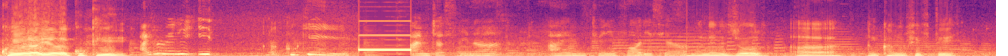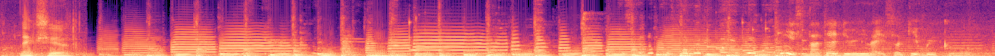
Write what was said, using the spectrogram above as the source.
Kueh Raya cookie. I don't really eat a cookie. I'm Jazlina. I'm 24 this year. My name is Joel. Uh, I'm coming 50 next year. I think it started during like circuit breaker.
